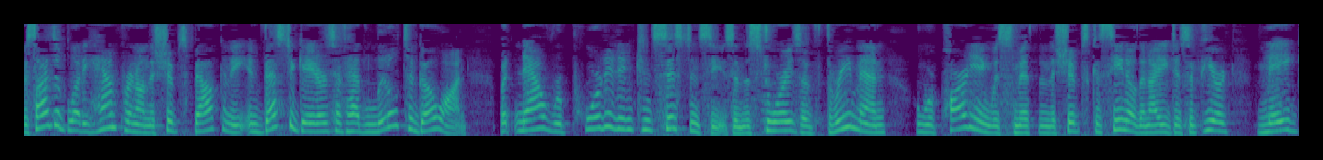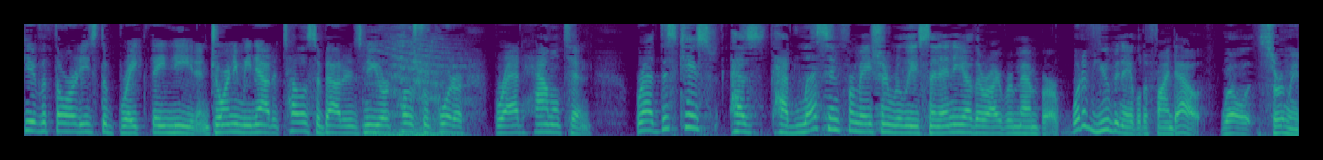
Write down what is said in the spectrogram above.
Besides a bloody handprint on the ship's balcony, investigators have had little to go on. But now reported inconsistencies in the stories of three men who were partying with Smith in the ship's casino the night he disappeared may give authorities the break they need. And joining me now to tell us about it is New York Post reporter Brad Hamilton. Brad, this case has had less information released than any other I remember. What have you been able to find out? Well, certainly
